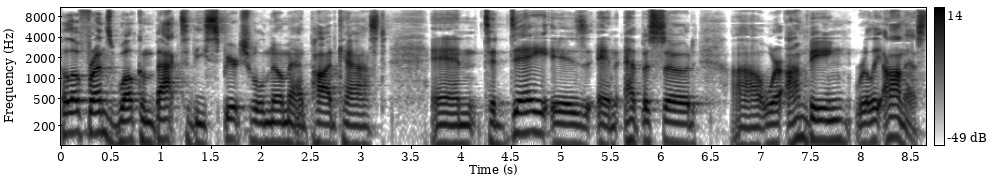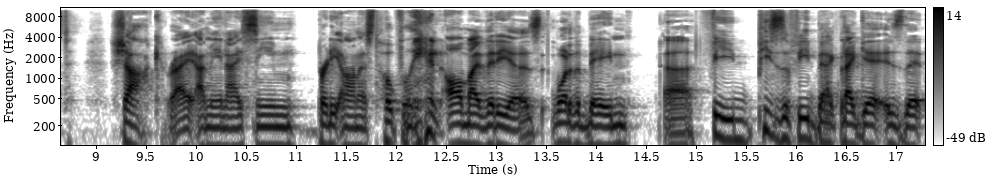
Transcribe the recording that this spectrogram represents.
Hello, friends. Welcome back to the Spiritual Nomad Podcast. And today is an episode uh, where I'm being really honest. Shock, right? I mean, I seem pretty honest, hopefully, in all my videos. One of the main uh, feed pieces of feedback that I get is that,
